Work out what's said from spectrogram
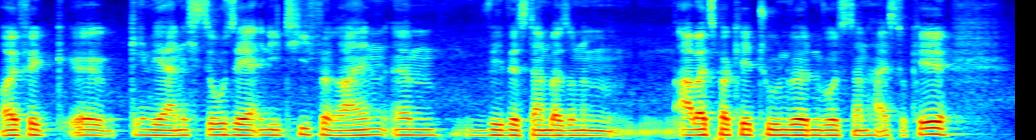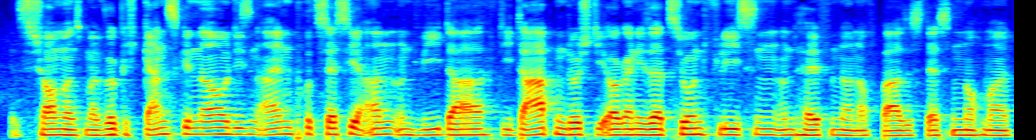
häufig äh, gehen wir ja nicht so sehr in die Tiefe rein, ähm, wie wir es dann bei so einem Arbeitspaket tun würden, wo es dann heißt, okay, jetzt schauen wir uns mal wirklich ganz genau diesen einen Prozess hier an und wie da die Daten durch die Organisation fließen und helfen dann auf Basis dessen nochmal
